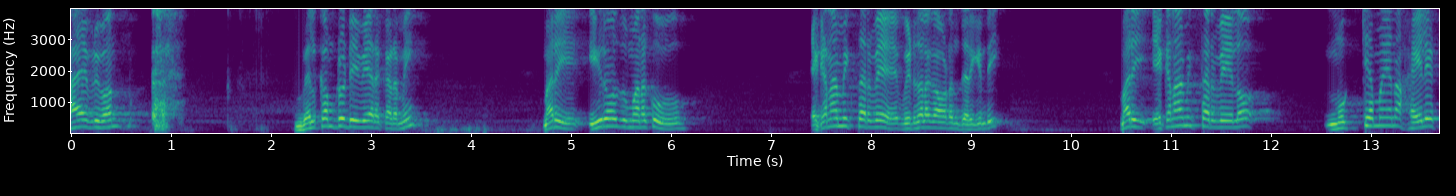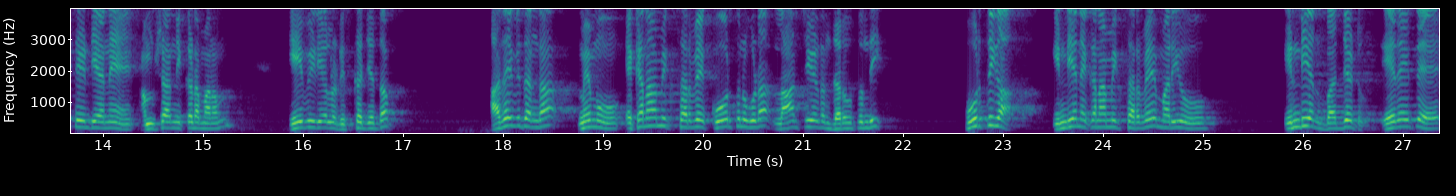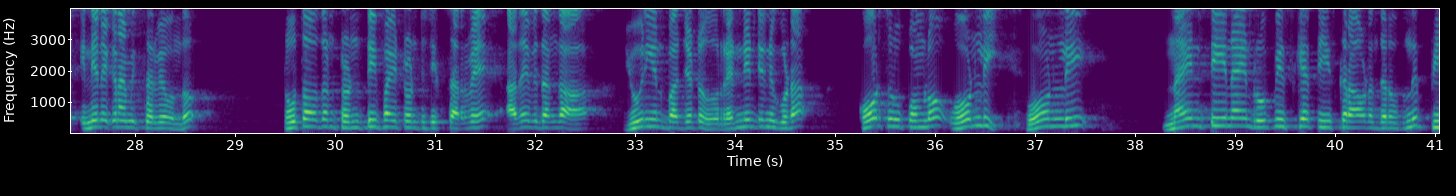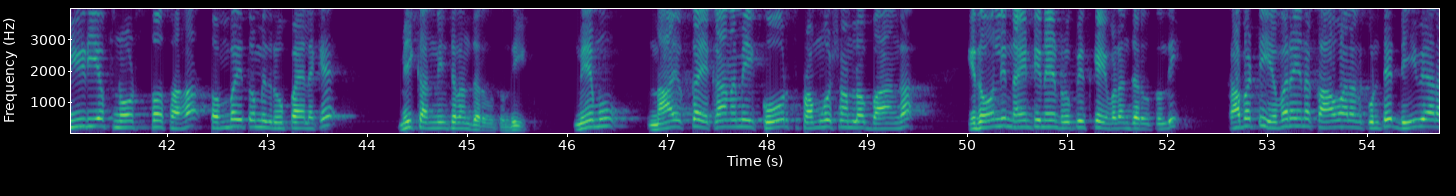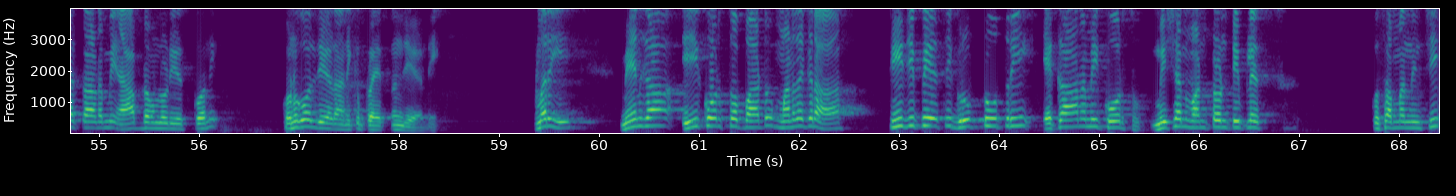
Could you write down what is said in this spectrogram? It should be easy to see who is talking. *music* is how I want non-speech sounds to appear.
Speaker 1: Hi everyone welcome to DVR academy మరి ఈరోజు మనకు ఎకనామిక్ సర్వే విడుదల కావడం జరిగింది. మరి ఎకనామిక్ సర్వేలో ముఖ్యమైన హైలైట్స్ ఏంటి అనే అంశాన్ని ఇక్కడ మనం ఈ వీడియోలో డిస్కస్ చేద్దాం. అదేవిధంగా మేము ఎకనామిక్ సర్వే కోర్సును కూడా లాంచ్ చేయడం జరుగుతుంది. పూర్తిగా ఇండియన్ ఎకనామిక్ సర్వే మరియు ఇండియన్ బడ్జెట్ ఏదైతే ఇండియన్ ఎకనామిక్ సర్వే ఉందో two thousand twenty five twenty six survey అదేవిధంగా యూనియన్ బడ్జెట్ రెండింటిని కూడా కోర్స్ రూపంలో ఓన్లీ ఓన్లీ నైంటీ నైన్ రూపీస్కే తీసుకురావడం జరుగుతుంది. పీడిఎఫ్ నోట్స్తో సహా తొంభై తొమ్మిది రూపాయలకే మీకు అందించడం జరుగుతుంది. మేము నా యొక్క ఎకానమీ కోర్స్ ప్రమోషన్లో భాగంగా ఇది ఓన్లీ నైంటీ నైన్ రూపీస్కే ఇవ్వడం జరుగుతుంది. కాబట్టి ఎవరైనా కావాలనుకుంటే డివిఆర్ అకాడమీ యాప్ డౌన్లోడ్ చేసుకొని కొనుగోలు చేయడానికి ప్రయత్నం చేయండి. మరి మెయిన్గా ఈ కోర్స్తో పాటు మన దగ్గర TGPSC group two three economy course mission one twenty ప్లస్కు సంబంధించి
